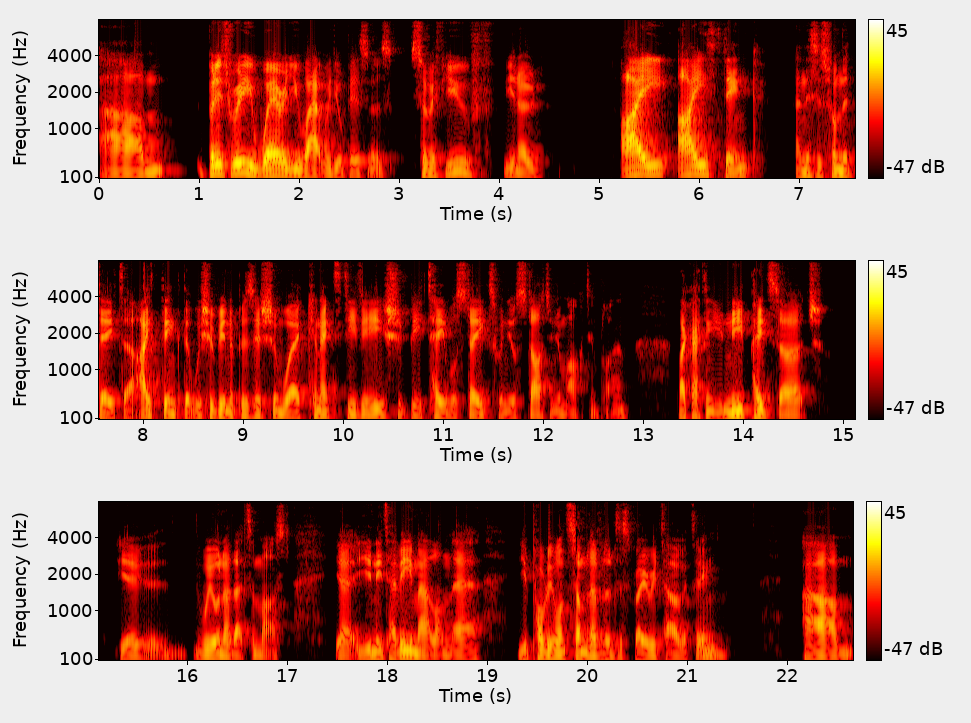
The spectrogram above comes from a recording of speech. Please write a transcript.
Um, but it's really where are you at with your business? So if you've you know, I I think, and this is from the data, I think that we should be in a position where Connect TV should be table stakes when you're starting your marketing plan. Like I think you need paid search. You we all know that's a must. Yeah, you need to have email on there. You probably want some level of display retargeting. Um,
